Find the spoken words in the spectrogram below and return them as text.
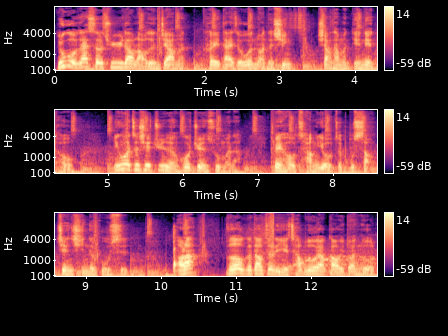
如果在社区遇到老人家们，可以带着温暖的心向他们点点头，因为这些军人或眷属们啊，背后常有着不少艰辛的故事。好啦 v l o g 到这里也差不多要告一段落了。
